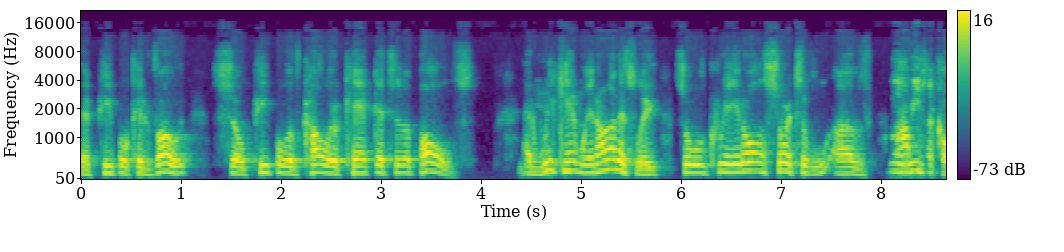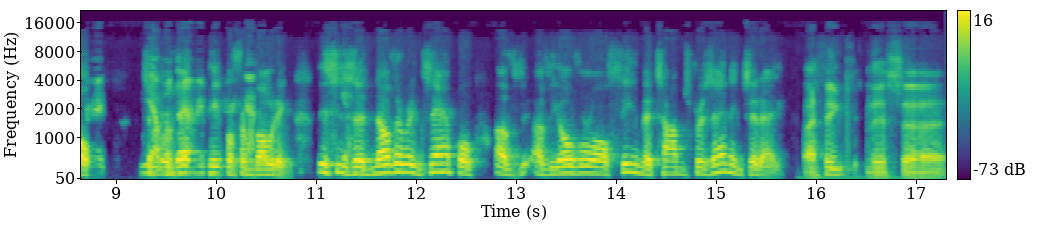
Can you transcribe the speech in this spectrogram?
that people can vote so people of color can't get to the polls. And yeah. we can't win honestly, so we'll create all sorts of, of well, obstacles to yeah, prevent we'll people from voting. This is yeah. another example of, of the overall theme that Tom's presenting today. I think this uh,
